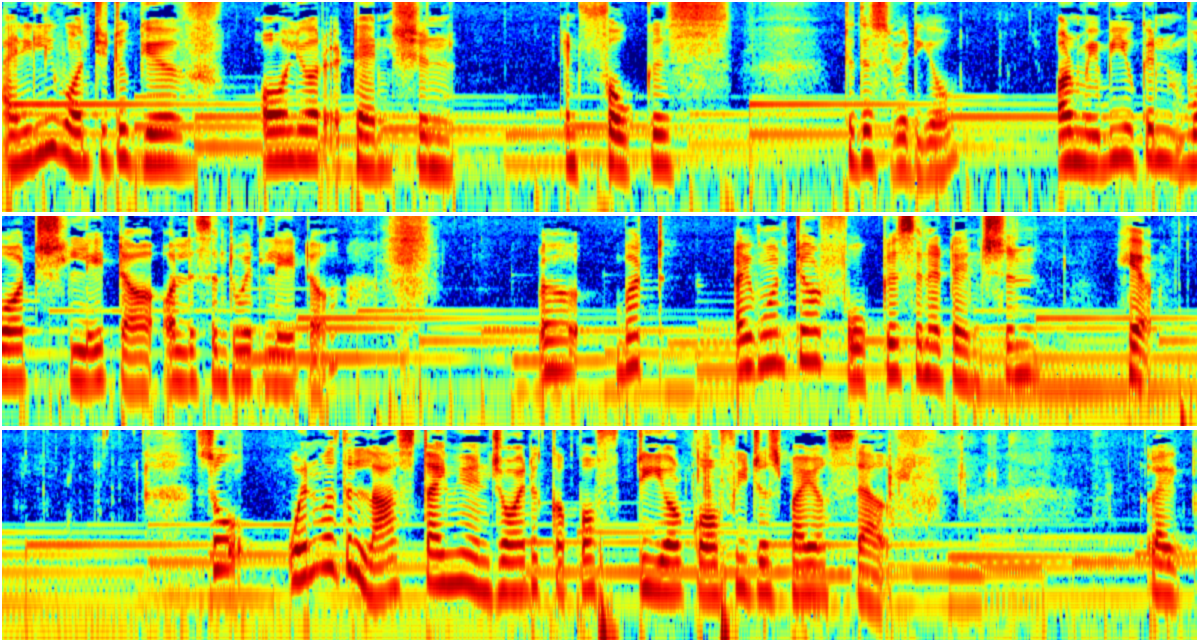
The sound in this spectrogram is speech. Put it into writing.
I really want you to give all your attention and focus to this video, or maybe you can watch later or listen to it later. Uh, but I want your focus and attention here. So, when was the last time you enjoyed a cup of tea or coffee just by yourself? Like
